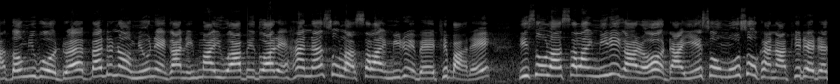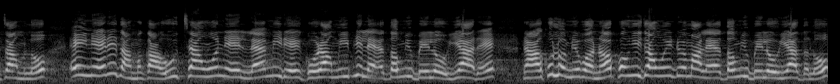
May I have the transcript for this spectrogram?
မှာအသုံးပြုဖို့အတွက်ပန်းတနော်မျိုးနယ်ကနေမှာယူအားပေးသွားတဲ့ဟန်နန်းဆိုလာဆလိုက်မီတွေပဲဖြစ်ပါတယ်ဒီဆိုလာဆလိုက်မီတွေကတော့ဒါရေဆိုမိုးဆိုခန္ဓာဖြစ်တဲ့အတွက်ကြောင့်မလို့အိမ်ထဲတွေသာမကဘူးခြံဝန်းတွေလမ်းမီတွေဂိုရောင်မီဖြစ်လည်းအသုံးပြုပေးလို့ရတယ်ဒါအခုလိုမျိုးပေါ့နော်ဖုန်ကြီးကျောင်းဝင်းတွင်းမှာလည်းအသုံးပြုပေးလို့ရတယ်လို့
